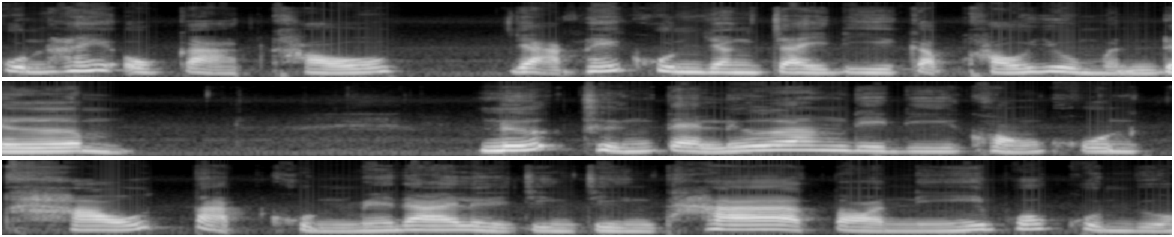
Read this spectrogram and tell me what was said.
คุณให้โอกาสเขา อยากให้คุณยังใจดีกับเขาอยู่เหมือนเดิม นึกถึงแต่เรื่องดีๆ ของคุณเขาตัดคุณไม่ได้เลยจริง ๆ ถ้าตอนนี้พวกคุณอยู่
